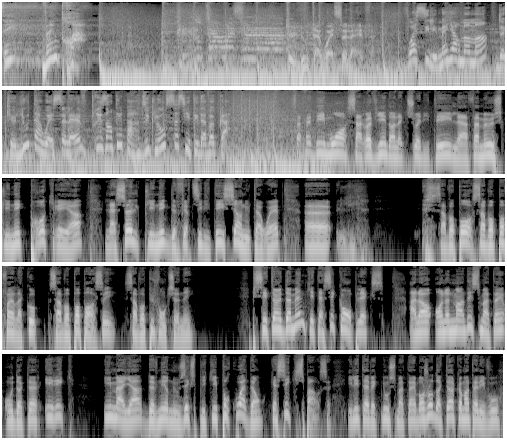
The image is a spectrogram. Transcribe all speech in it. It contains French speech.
C'est 23. Que l'Outaouais se lève. Voici les meilleurs moments de Que l'Outaouais se lève, présenté par Duclos Société d'avocats. Ça fait des mois, ça revient dans l'actualité, la fameuse clinique Procrea, la seule clinique de fertilité ici en Outaouais. Euh, ça va pas, ça va pas faire la coupe, ça va pas passer, ça va plus fonctionner. Puis c'est un domaine qui est assez complexe. Alors, on a demandé ce matin au docteur Éric Imaya de venir nous expliquer pourquoi donc, qu'est-ce qui se passe. Il est avec nous ce matin. Bonjour docteur, comment allez-vous?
